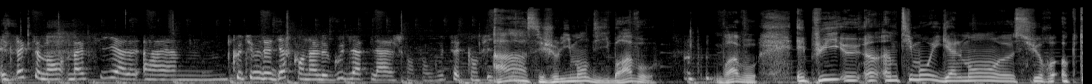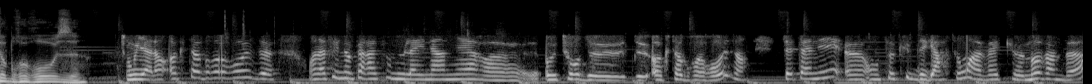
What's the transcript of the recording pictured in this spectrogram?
Exactement. Ma fille a, a, coutume de dire qu'on a le goût de la plage quand on goûte cette confiture. Ah, c'est joliment dit, bravo. Bravo. Et puis, euh, un, un petit mot également euh, sur Octobre Rose. Oui, alors Octobre Rose, on a fait une opération nous l'année dernière euh, autour de, de Octobre Rose. Cette année, euh, on s'occupe des garçons avec euh, Movember.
